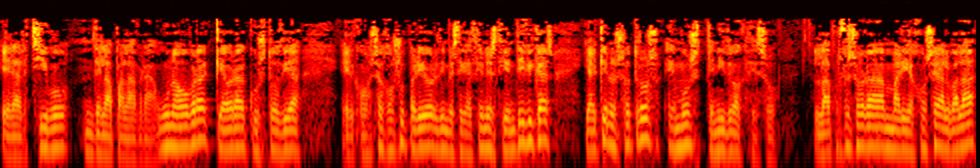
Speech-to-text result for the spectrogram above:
el Archivo de la Palabra, una obra que ahora custodia el Consejo Superior de Investigaciones Científicas y al que nosotros hemos tenido acceso. La profesora María José Albalá,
